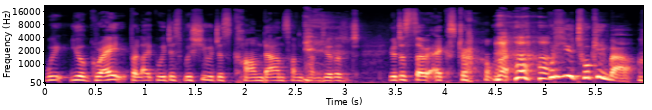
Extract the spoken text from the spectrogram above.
"We, you're great, but like we just wish you would just calm down. Sometimes you're just you're just so extra." I'm like, "What are you talking about?"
